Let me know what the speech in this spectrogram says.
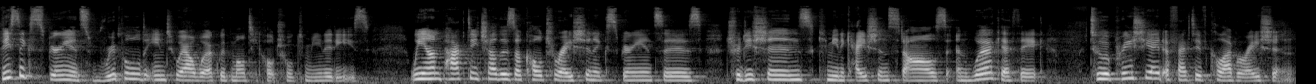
This experience rippled into our work with multicultural communities. We unpacked each other's acculturation experiences, traditions, communication styles, and work ethic to appreciate effective collaboration.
